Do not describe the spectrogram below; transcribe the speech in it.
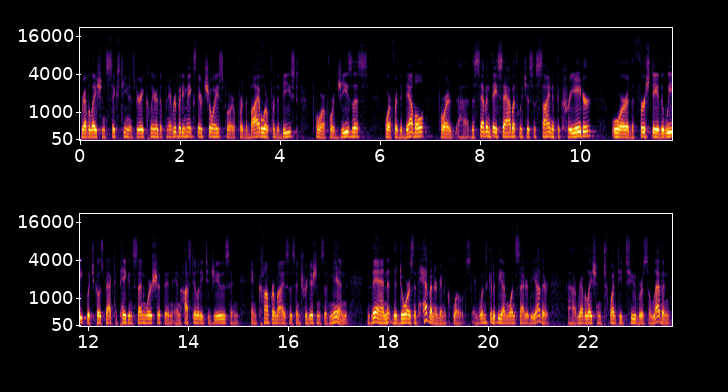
Revelation 16 is very clear that when everybody makes their choice for, for the Bible or for the beast, for, for Jesus or for the devil, for uh, the seventh day Sabbath, which is a sign of the Creator, or the first day of the week, which goes back to pagan sun worship and, and hostility to Jews and, and compromises and traditions of men, then the doors of heaven are going to close. Everyone's going to be on one side or the other. Uh, Revelation 22, verse 11,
